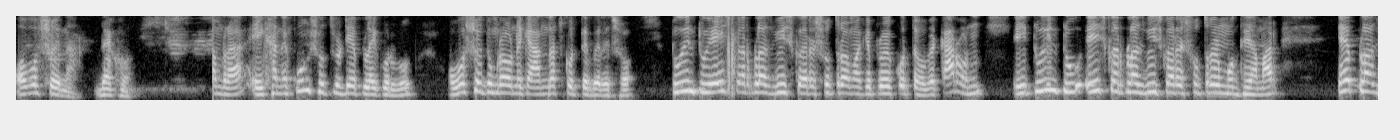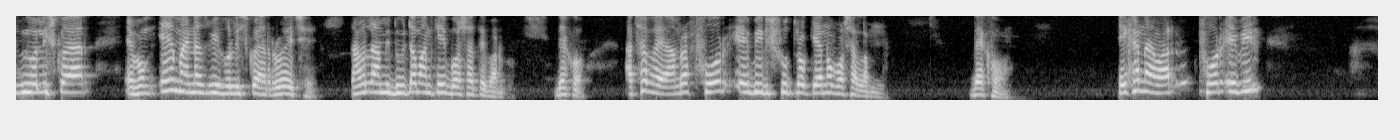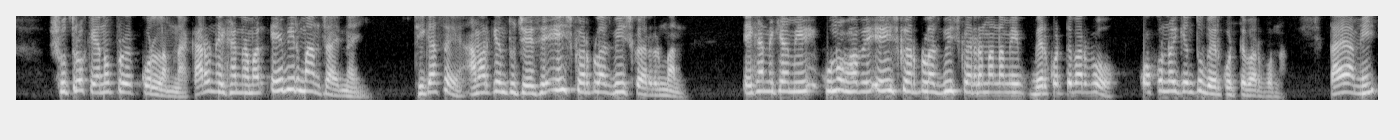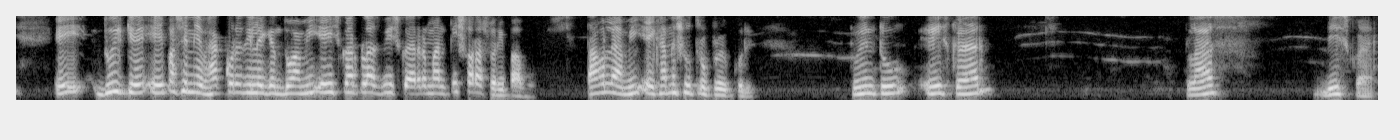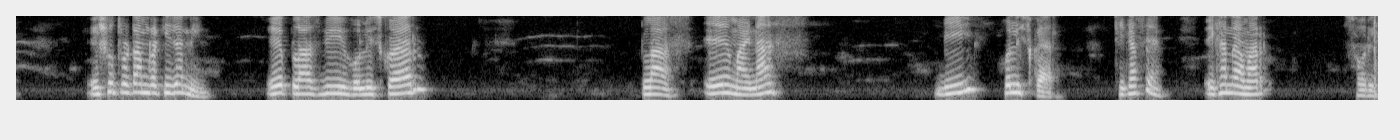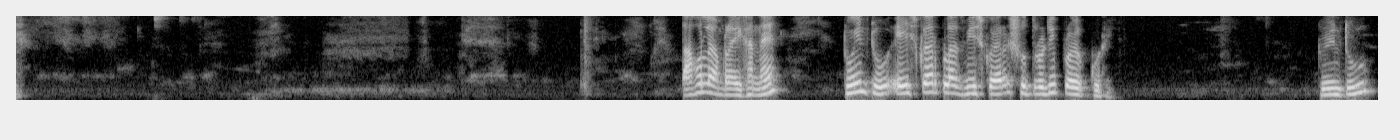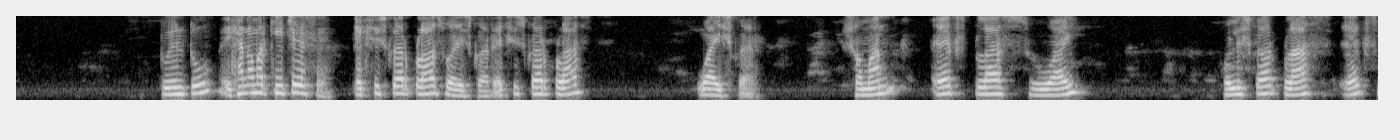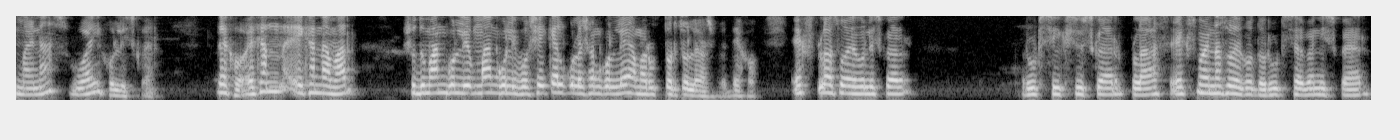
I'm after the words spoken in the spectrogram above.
অবশ্যই না। দেখো, আমরা এইখানে কোন সূত্রটি অ্যাপ্লাই করব? অবশ্যই তোমরা অনেকে আন্দাজ করতে পেরেছ। Two into A square plus B স্কোয়ারের সূত্র আমাকে প্রয়োগ করতে হবে। কারণ এই two into A square plus B স্কোয়ারের সূত্রের মধ্যে আমার A plus B whole square এবং A minus B whole square রয়েছে। তাহলে আমি দুইটা মানকেই বসাতে পারব। দেখো আচ্ছা ভাই, আমরা ফোর এ বির সূত্র কেন বসালাম না? দেখো, এখানে আমার ফোর এ বির সূত্র কেন প্রয়োগ করলাম না? কারণ এখানে আমার এ বির মান চাই নাই। ঠিক আছে? আমার কিন্তু চেয়েছে এ স্কোয়ার প্লাস বি স্কোয়ারের মান। এখানে কি আমি কোনোভাবে এ স্কোয়ার প্লাস বি স্কোয়ারের মান আমি বের করতে পারব? কখনোই কিন্তু বের করতে পারব না। তাই আমি এই দুইকে এই পাশে নিয়ে ভাগ করে দিলে কিন্তু আমি এ স্কোয়ার প্লাস বি স্কোয়ারের মানটি সরাসরি পাবো। তাহলে আমি এখানে সূত্র প্রয়োগ করি। Two into A square plus B square এই সূত্রটা আমরা কি জানি? A plus B whole square plus A minus B whole square, ঠিক আছে? এখানে আমার, সরি। তাহলে আমরা এখানে two into A square plus B স্কোয়ারের সূত্রটি প্রয়োগ করি। টু ইন্টু টু ইন্টু, এখানে আমার কি চেয়েছে? X square plus Y square, X square plus Y square সমান X plus Y whole square plus X minus Y whole square. দেখো, এখান এখানে আমার শুধু মানগুলি মানগুলি বসে ক্যালকুলেশন করলে আমার উত্তর চলে আসবে। দেখো, X plus Y whole square root six square plus X minus Y কত? Root seven square.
